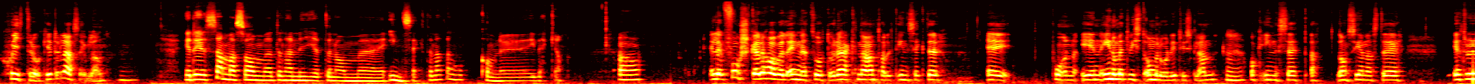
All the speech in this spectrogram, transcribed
skittråkigt att läsa ibland. Mm. Är det samma som den här nyheten om eh, insekterna som kom nu i veckan? Ja. Eller forskare har väl ägnat sig åt att räkna antalet insekter eh, på en, inom ett visst område i Tyskland Mm. och insett att de senaste, jag tror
